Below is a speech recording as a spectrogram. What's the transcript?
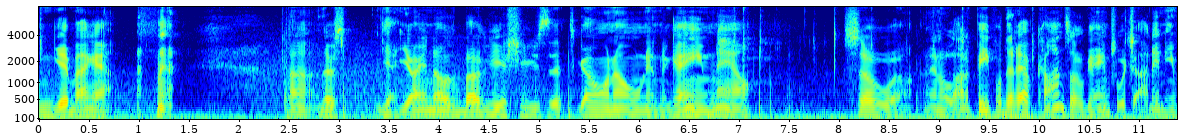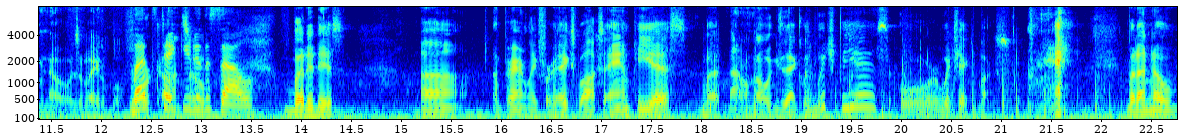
and get back out. uh, there's, yeah, you already know the bug issues that's going on in the game now. So, uh, and a lot of people that have console games, which I didn't even know was available for Let's take you to the cell. but it is. Uh, apparently for Xbox and PS, but I don't know exactly which PS or which Xbox. but I know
